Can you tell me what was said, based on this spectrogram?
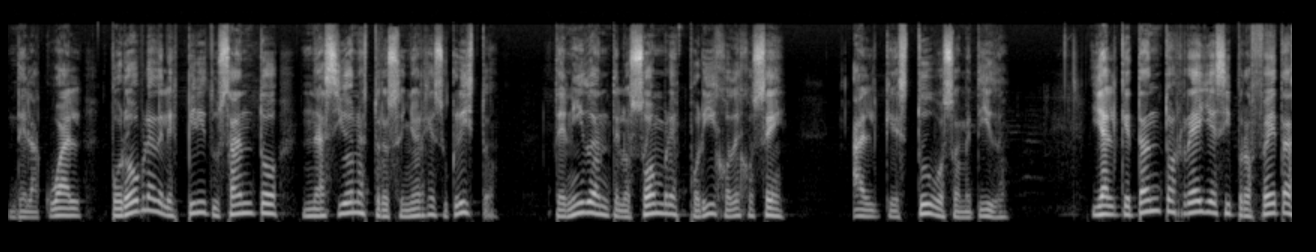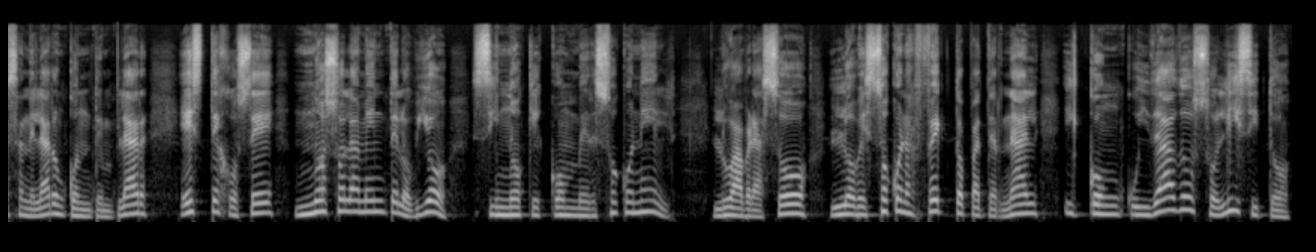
de la cual, por obra del Espíritu Santo, nació nuestro Señor Jesucristo, tenido ante los hombres por hijo de José, al que estuvo sometido y al que tantos reyes y profetas anhelaron contemplar, este José no solamente lo vio, sino que conversó con él, lo abrazó, lo besó con afecto paternal y con cuidado solícito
